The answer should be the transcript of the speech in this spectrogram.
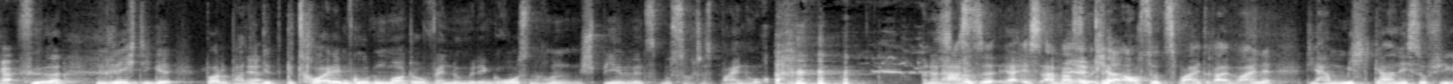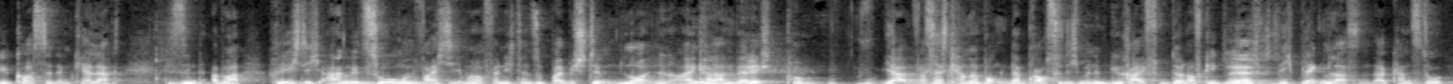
ja. für eine richtige Bottle Party. Ja. Get- Getreu dem guten Motto, wenn du mit den großen Hunden spielen willst, musst du auch das Bein hochkriegen. Und dann hast du, ja, ist einfach Ja, so. Ich klar. habe auch so zwei, drei Weine, die haben mich gar nicht so viel gekostet im Keller. Die sind aber richtig angezogen und weiß ich immer noch, wenn ich dann so bei bestimmten Leuten dann eingeladen werde. echt punkten. Ja, was heißt kann man punkten? Da brauchst du dich mit einem gereiften Dönhoff gegeben Ja, nicht, blicken lassen. Da kannst du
